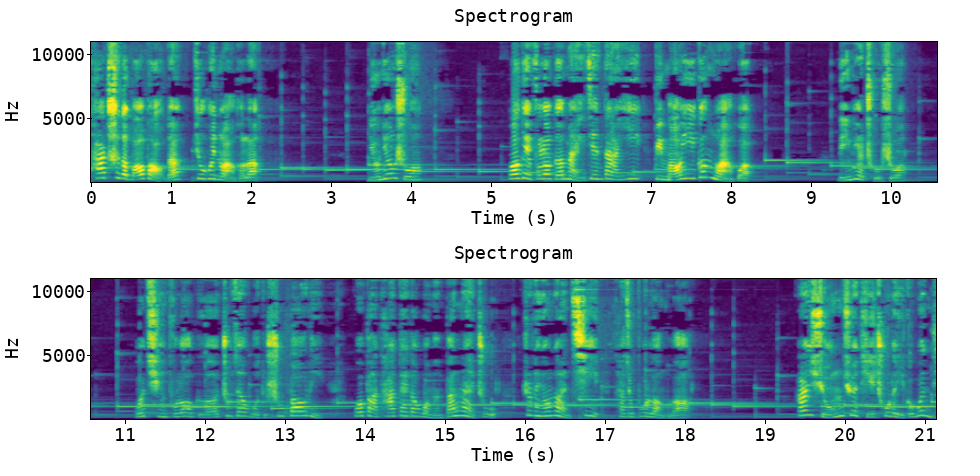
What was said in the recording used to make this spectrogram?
他吃得饱饱的就会暖和了。牛牛说：“我给弗洛格买一件大衣，比毛衣更暖和。”林月楚说：“我请弗洛格住在我的书包里，我把他带到我们班来住，这里有暖气，他就不冷了。”安雄却提出了一个问题：“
